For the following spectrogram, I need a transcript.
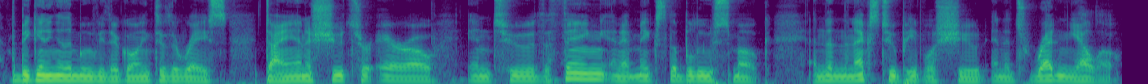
at the beginning of the movie, they're going through the race. Diana shoots her arrow into the thing, and it makes the blue smoke. And then the next two people shoot, and it's red and yellow.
